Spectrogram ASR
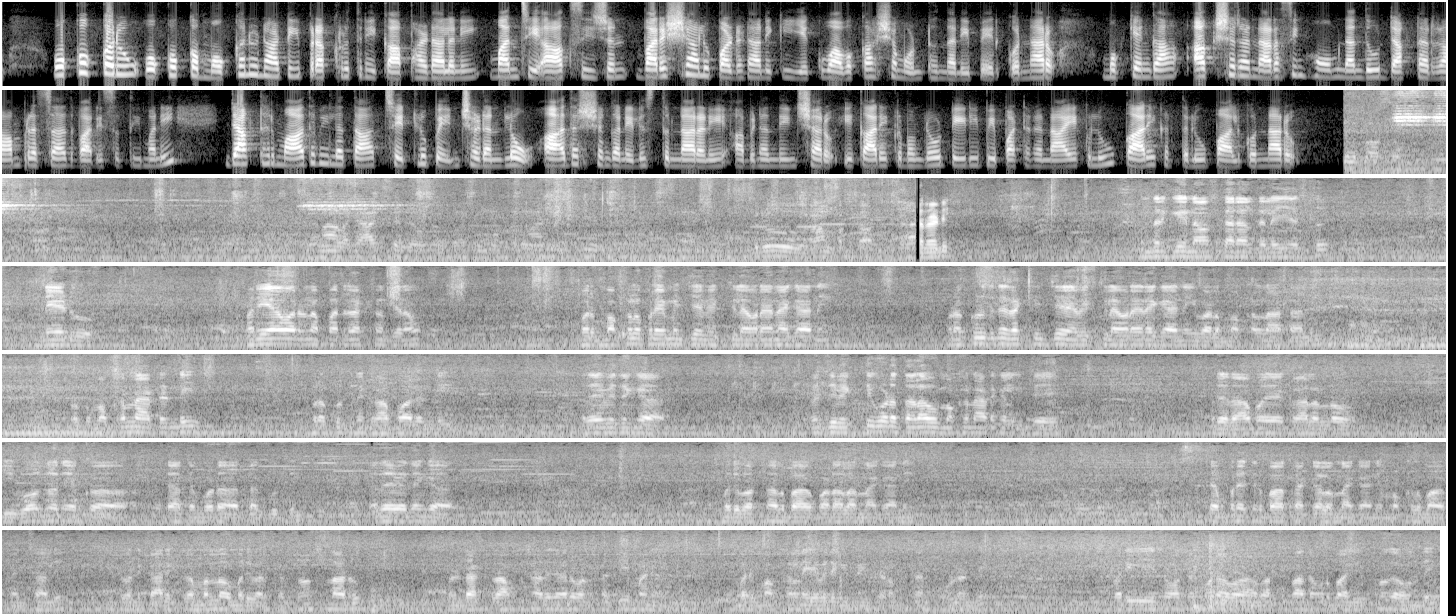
ఒక్కొక్కరు ఒక్కొక్క మొక్కను నాటి ప్రకృతిని కాపాడాలని మంచి ఆక్సిజన్ వర్షాలు పడడానికి ఎక్కువ అవకాశం ఉంటుందని పేర్కొన్నారు. ముఖ్యంగా అక్షర నరసింగ్ హోమ్ నందు డాక్టర్ రామ్ ప్రసాద్ వారి సతీమణి డాక్టర్ మాధవీలత చెట్లు పెంచడంలో ఆదర్శంగా నిలుస్తున్నారని అభినందించారు. ఈ కార్యక్రమంలో టీడీపీ పట్టణ నాయకులు కార్యకర్తలు పాల్గొన్నారు. రెడీ. అందరికీ నమస్కారాలు తెలియజేస్తూ నేడు పర్యావరణ పరిరక్షణ దినం. మరి మొక్కలు ప్రేమించే వ్యక్తులు ఎవరైనా కానీ ప్రకృతిని రక్షించే వ్యక్తులు ఎవరైనా కానీ వాళ్ళ మొక్కలు నాటాలి. ఒక మొక్కను నాటండి ప్రకృతిని కాపాడండి. అదేవిధంగా ప్రతి వ్యక్తి కూడా తలా మొక్క నాటగలిగితే మరి రాబోయే కాలంలో ఈ ఓజోన్ యొక్క శాతం కూడా తగ్గుద్ది. అదేవిధంగా మరి వర్షాలు బాగా పడాలన్నా కానీ టెంపరేచర్ బాగా తగ్గాలన్నా కానీ మొక్కలు బాగా పెంచాలి. ఇటువంటి కార్యక్రమంలో మరి వాళ్ళు ఇక్కడ మరి డాక్టర్ రామప్రసాద్ గారు వాళ్ళ సతీమణి మరి మొక్కలను ఏ విధంగా పెంచడం ఒకసారి చూడండి. మరి ఈ సంవత్సరం కూడా వర్షపాతం కూడా బాగా ఎక్కువగా ఉంది.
